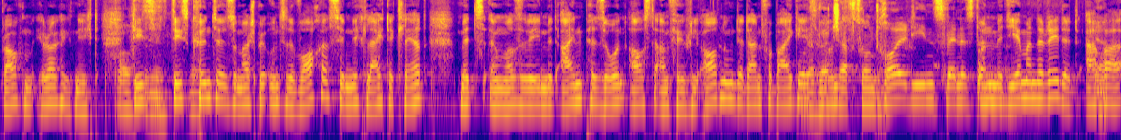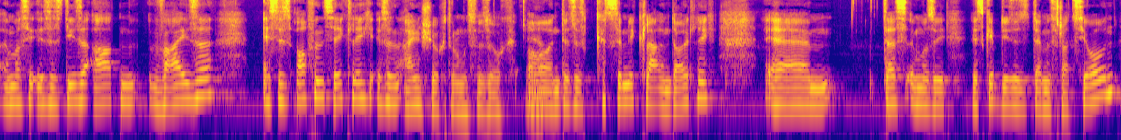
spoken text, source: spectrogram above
brauche brauch ich nicht. Brauchst dies, nicht. dies ja. könnte zum Beispiel unter der Woche ziemlich leicht erklärt mit was wie mit einer Person aus der amphibischen Ordnung, der dann vorbeigeht. Oder Wirtschaftskontrolldienst, wenn es dann... Und mit jemandem redet. Aber ja. was ist es diese Art und Weise, es ist offensichtlich, es ist ein Einschüchterungsversuch. Ja. Und das ist ziemlich klar und deutlich. Ähm, dass immer sie, es gibt diese Demonstration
